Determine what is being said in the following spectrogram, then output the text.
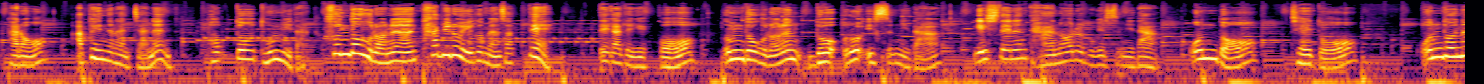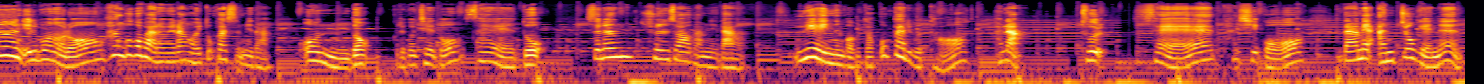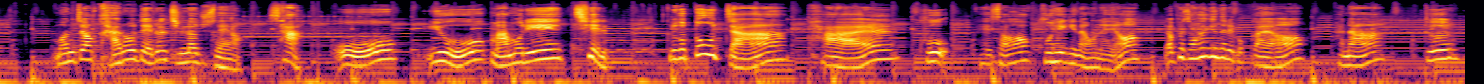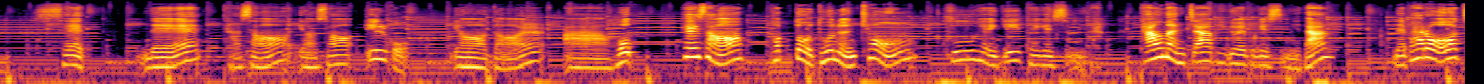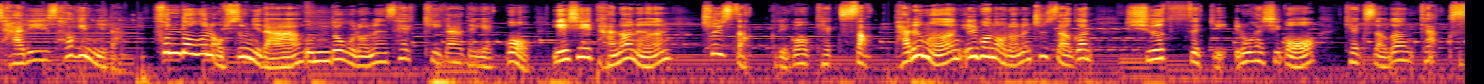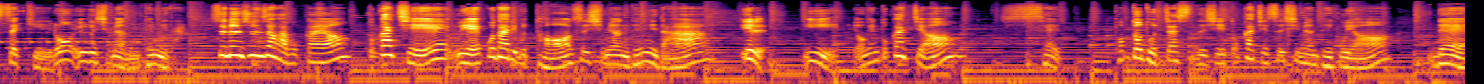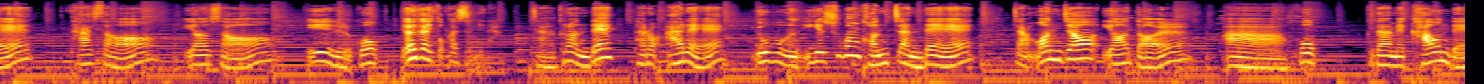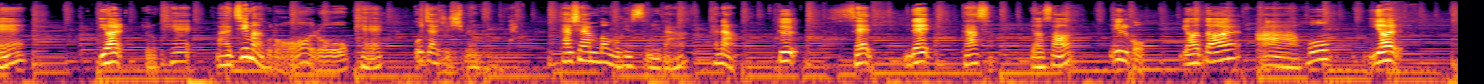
바로 앞에 있는 한자는 법도 도입니다. 훈독으로는 타비로 읽으면서 때, 때가 되겠고 음독으로는 노로 읽습니다. 예시되는 단어를 보겠습니다. 온도, 제도. 온도는 일본어로 한국어 발음이랑 거의 똑같습니다. 온도, 그리고 제도, 세도. 쓰는 순서 갑니다. 위에 있는 것부터 꼭다리부터 하나, 둘, 셋 하시고 그 다음에 안쪽에는 먼저 가로대를 질러주세요. 4, 5, 6, 마무리 7, 그리고 또자 8, 9 해서 9획이 나오네요. 옆에서 확인을 해볼까요? 하나, 둘, 셋, 넷, 다섯, 여섯, 일곱, 여덟, 아홉 해서 법도 도는 총 9획이 되겠습니다. 다음 한자 비교해 보겠습니다. 네, 바로 자리석입니다. 훈독은 없습니다. 음독으로는 새키가 되겠고 예시 단어는 출석 그리고 객석 발음은 일본어로는 출석은 슈스키로 하시고 객석은 객스키로 읽으시면 됩니다. 쓰는 순서 가볼까요? 똑같이 위에 꼬다리부터 쓰시면 됩니다. 1, 2, 여긴 똑같죠? 셋, 법도 도자 쓰듯이 똑같이 쓰시면 되고요. 넷, 다섯, 여섯, 일곱, 여기까지 똑같습니다. 자, 그런데 바로 아래 요 부분 이게 수건 건자인데 자, 먼저 여덟, 아홉, 그 다음에 가운데 열 이렇게 마지막으로 이렇게 꽂아주시면 됩니다. 다시 한번 보겠습니다. 하나, 둘, 셋, 넷, 다섯, 여섯, 일곱, 여덟, 아홉, 열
